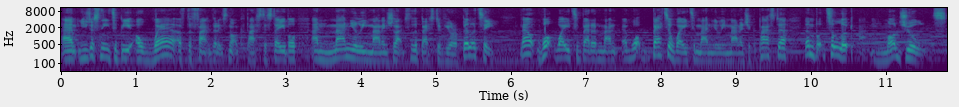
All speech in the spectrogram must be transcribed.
um, you just need to be aware of the fact that it's not capacitor stable and manually manage that to the best of your ability. Now, what way to better man what better way to manually manage a capacitor than but to look at modules?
